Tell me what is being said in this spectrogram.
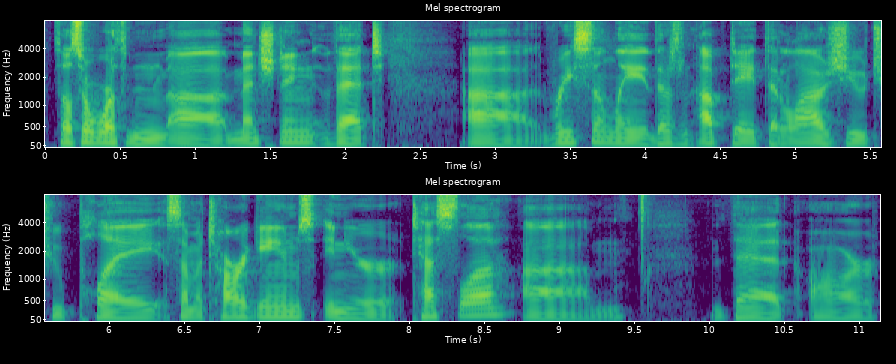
It's also worth uh, mentioning that uh, recently there's an update that allows you to play some Atari games in your Tesla um, that are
